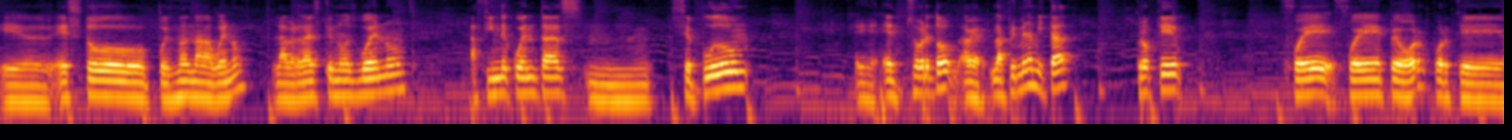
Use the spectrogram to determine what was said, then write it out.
Eh, esto pues no es nada bueno. La verdad es que no es bueno. A fin de cuentas mm, se pudo... Eh, sobre todo, a ver, la primera mitad creo que fue, fue peor porque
